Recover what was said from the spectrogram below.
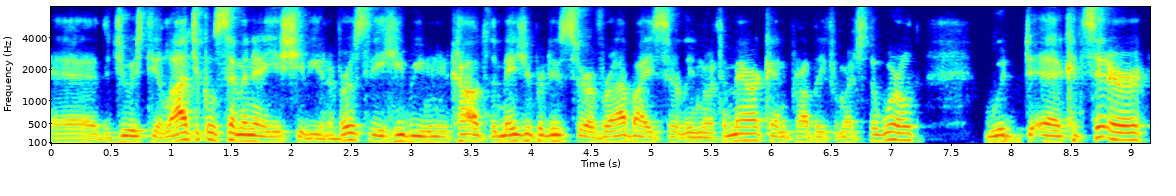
uh, the Jewish Theological Seminary, Yeshiva University, Hebrew Union College, the major producer of rabbis, certainly in North America and probably for much of the world, would uh, consider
